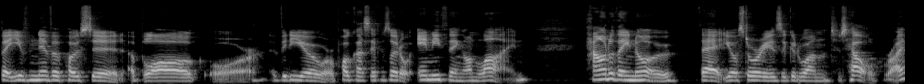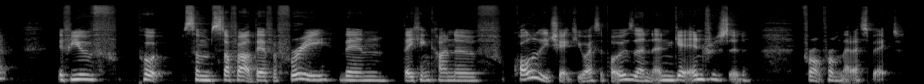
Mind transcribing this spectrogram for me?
But you've never posted a blog or a video or a podcast episode or anything online how do they know that your story is a good one to tell, right? If you've put some stuff out there for free, then they can kind of quality check you, I suppose, and, and get interested from from that aspect.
